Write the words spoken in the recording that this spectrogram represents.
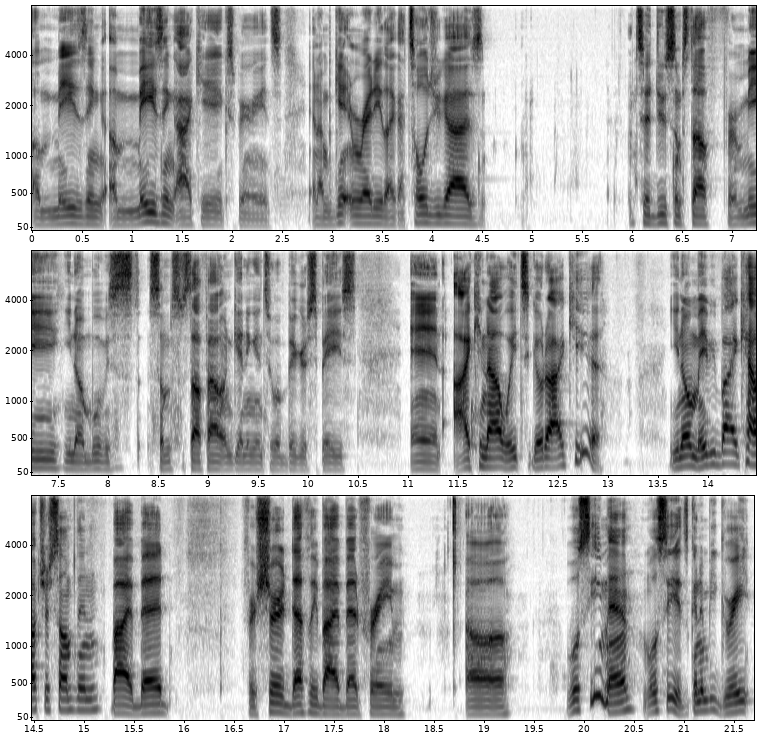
Amazing, amazing IKEA experience, and I'm getting ready. Like I told you guys, to do some stuff for me. You know, moving some stuff out and getting into a bigger space, and I cannot wait to go to IKEA. You know, maybe buy a couch or something, buy a bed, for sure. Definitely buy a bed frame. Uh, we'll see, man. We'll see. It's gonna be great.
